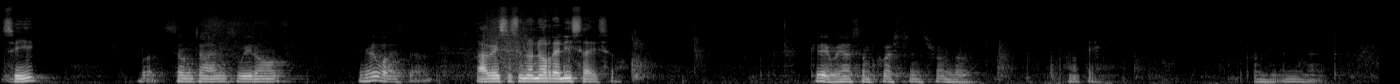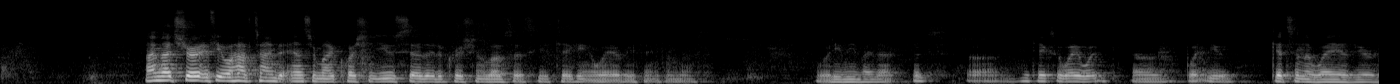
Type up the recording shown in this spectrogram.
¿Sí? But sometimes we don't realize that. A veces uno no realiza eso. Okay, we have some questions from the Ok. From the internet. I'm not sure if you will have time to answer my question. You said that if Krishna loves us, he's taking away everything from us. What do you mean by that? That's uh, he takes away what uh, what you gets in the way of your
